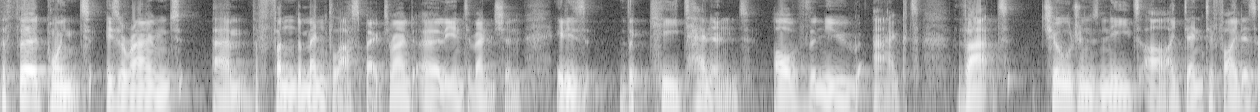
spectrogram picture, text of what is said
the third point is around um, the fundamental aspect around early intervention. It is the key tenant of the new Act that children's needs are identified as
